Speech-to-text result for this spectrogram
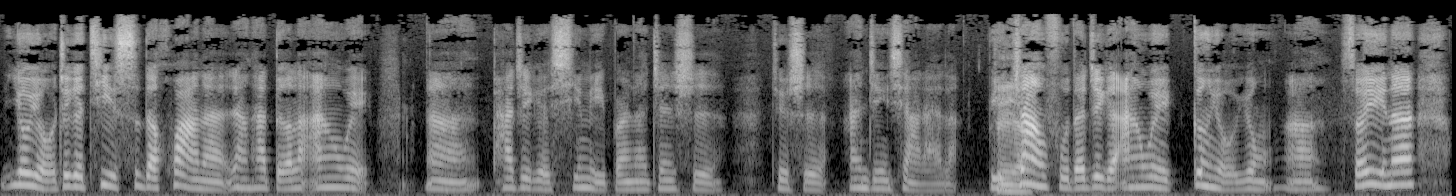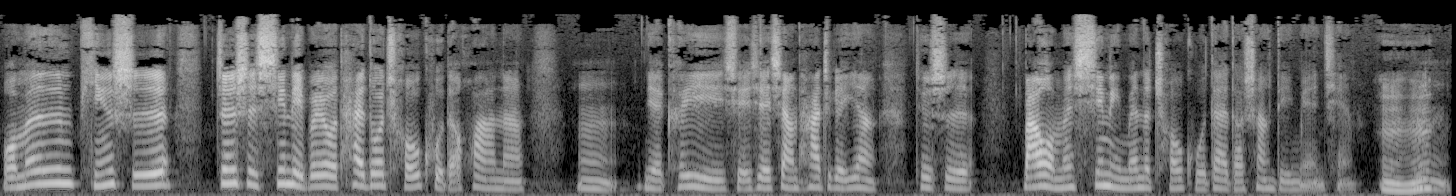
又有这个祭司的话呢，让他得了安慰啊、他这个心里边呢，真是就是安静下来了。比丈夫的这个安慰更有用啊！所以呢，我们平时真是心里边有太多愁苦的话呢，嗯，也可以学学像他这个样，就是把我们心里面的愁苦带到上帝面前。嗯哼，嗯，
